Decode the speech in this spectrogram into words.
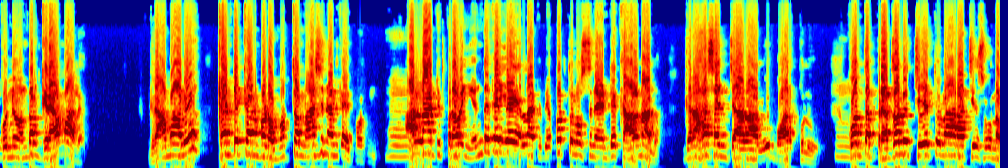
కొన్ని వందల గ్రామాలు. గ్రామాలు కంటికి కనపడవు. మొత్తం నాశనానికి అయిపోతుంది. అలాంటి ప్రళయం ఎందుకయ్యా ఇలాంటి విపత్తులు వస్తున్నాయంటే కారణాలు. గ్రహ సంచారాలు మార్పులు. ఉమ్, కొంత ప్రజలు చేతులారా చేసుకున్న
